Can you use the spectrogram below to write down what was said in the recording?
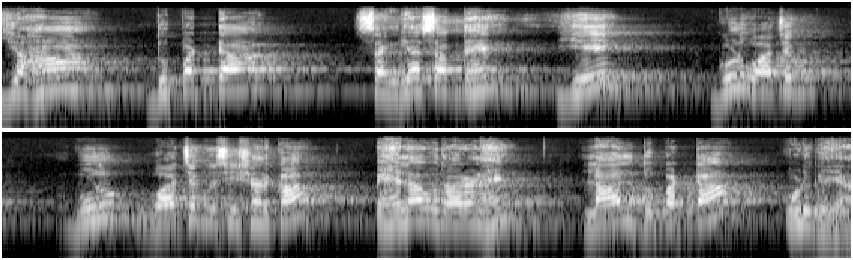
यहाँ दुपट्टा संज्ञा शब्द है। ये गुणवाचक गुणवाचक विशेषण का पहला उदाहरण है। लाल दुपट्टा उड़ गया।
